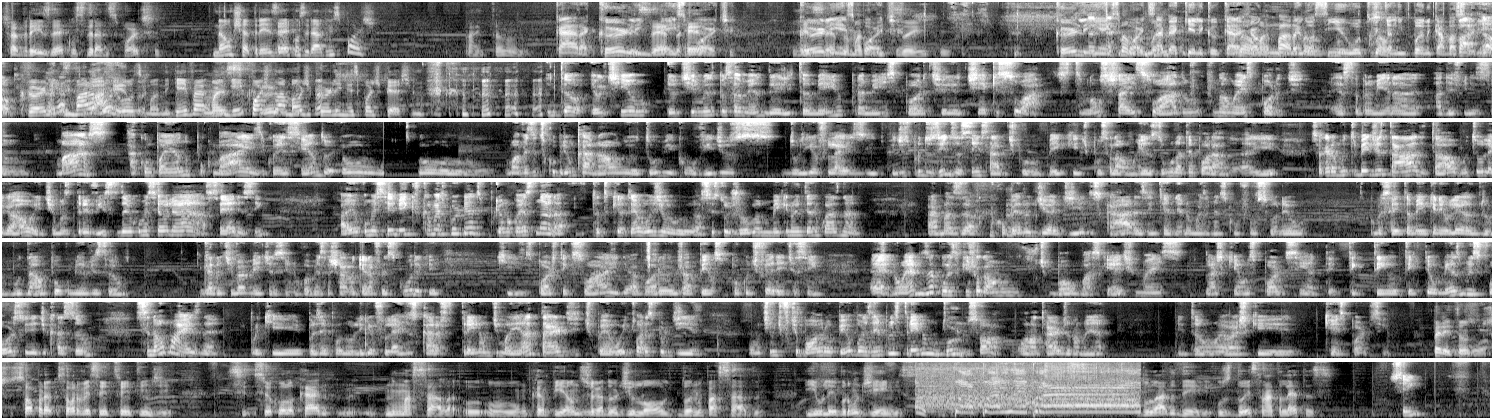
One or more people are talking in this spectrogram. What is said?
Xadrez é considerado esporte? Não, xadrez é, considerado um esporte. Ah, então. Cara, curling é Reseta- esporte. Curling é esporte. aí. Curling é esporte. Sabe aquele que o cara Não, joga um para, não. negocinho e o outro fica limpando com a vassourinha? Não, curling é maravilhoso, mano. Ninguém, vai, Mas ninguém pode curling- falar mal de curling nesse podcast, mano. Então, eu tinha, eu tinha o mesmo pensamento dele também. Pra mim, esporte tinha que suar. Se tu não sair suado, não é esporte. Essa pra mim era a definição. Mas, acompanhando um pouco mais e conhecendo, eu, eu- Uma vez eu descobri um canal no YouTube com vídeos do League of Legends, vídeos produzidos assim, sabe? Tipo, meio que, tipo, sei lá, um resumo da temporada. Aí. Só que era muito bem editado e tal, muito legal. E tinha umas entrevistas, daí eu comecei a olhar a série, assim. Aí eu comecei meio que ficar mais por dentro, porque eu não conheço nada. Tanto que até hoje eu assisto o jogo eu meio que não entendo quase nada. Aí, mas ah, acompanhando o dia a dia dos caras, entendendo mais ou menos como funciona, eu comecei também, que nem o Leandro, mudar um pouco minha visão. Gradativamente, assim. No começo achava que era frescura, que, que esporte tem que suar, e agora eu já penso um pouco diferente, assim. É, não é a mesma coisa que jogar um futebol, um basquete, mas acho que é um esporte, sim. é, Tem, tem, tem, tem que ter o mesmo esforço e dedicação, se não mais, né? Porque, por exemplo, no League of Legends, os caras treinam de manhã à tarde, tipo, é 8 horas por dia. Um time de futebol europeu, por exemplo, eles treinam um turno só, ou na tarde ou na manhã. Então eu acho que, que é esporte, sim. Peraí, então, só pra, só pra ver se eu entendi. Se, se eu colocar numa sala o, o- um campeão do jogador de LoL do ano passado e o LeBron James. Do lado dele, os dois são atletas? Sim.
